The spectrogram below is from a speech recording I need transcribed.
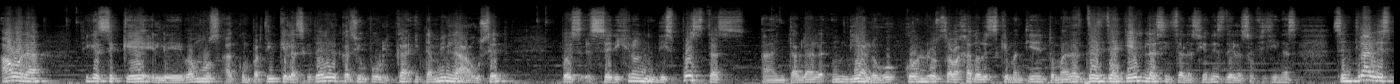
ahora fíjese que le vamos a compartir que la Secretaría de Educación Pública y también la UCED pues se dijeron dispuestas a entablar un diálogo con los trabajadores que mantienen tomadas desde ayer las instalaciones de las oficinas centrales.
